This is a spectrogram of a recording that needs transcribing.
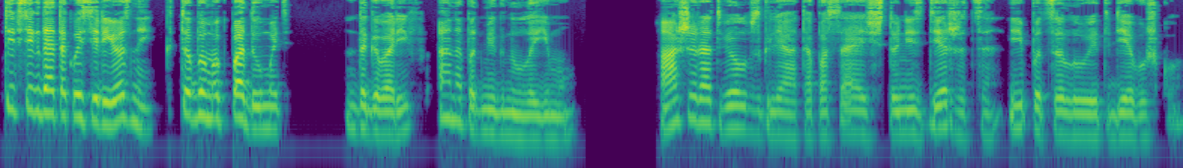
«Ты всегда такой серьезный, кто бы мог подумать?» Договорив, она подмигнула ему. Ашер отвел взгляд, опасаясь, что не сдержится и поцелует девушку.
